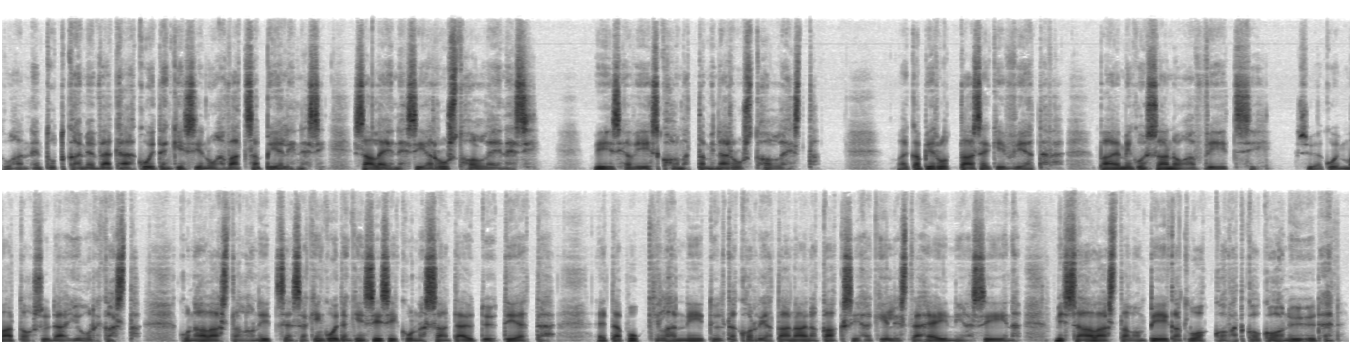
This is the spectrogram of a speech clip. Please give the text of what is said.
Tuhannen tutkaimen väkää kuitenkin sinua vatsapielinesi, saleenesi ja rustholleenesi. Viisi ja viisi kolmatta minä rustholleista. Vaikka piruttaa sekin vietävä, pahemmin kuin sanoa viitsi. Syö kuin mato sydänjuurikasta, kun alastalon itsensäkin kuitenkin sisikunnassaan täytyy tietää, että Pukkilan niityltä korjataan aina kaksi häkillistä heiniä siinä, missä alastalon piikat luokkoavat kokoon yhden –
